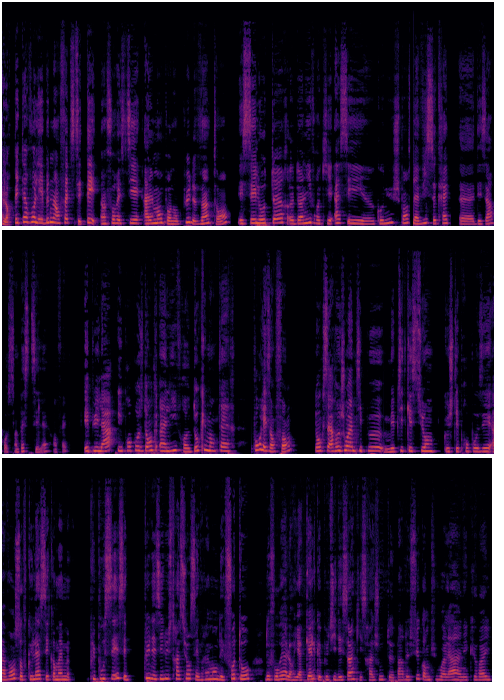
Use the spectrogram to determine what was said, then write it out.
Alors Peter Wolleben, en fait, c'était un forestier allemand pendant plus de 20 ans et c'est l'auteur euh, d'un livre qui est assez euh, connu, je pense, La vie secrète euh, des arbres, c'est un best-seller en fait. Et puis là, il propose donc un livre documentaire pour les enfants. Donc ça rejoint un petit peu mes petites questions que je t'ai proposées avant, sauf que là c'est quand même plus poussé, c'est plus des illustrations, c'est vraiment des photos de forêt. Alors il y a quelques petits dessins qui se rajoutent par-dessus, comme tu vois là, un écureuil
